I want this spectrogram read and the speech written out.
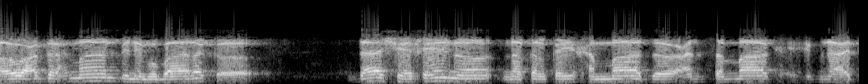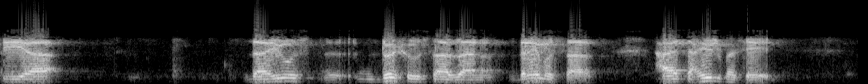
او عبدالرحمن بن مبارک دا شیخین نقل کوي حماد عن سماک ابن عطیه دا یو دو شو استادانو درې مستاد ها تحویل پسې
